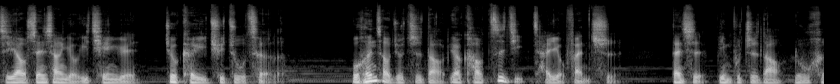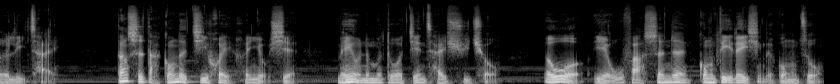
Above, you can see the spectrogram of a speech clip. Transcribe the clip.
只要身上有一千元，就可以去注册了。我很早就知道要靠自己才有饭吃，但是并不知道如何理财。当时打工的机会很有限，没有那么多兼差需求，而我也无法胜任工地类型的工作。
